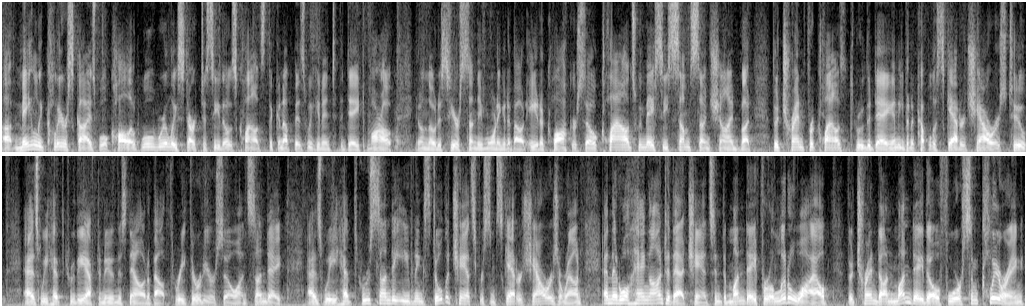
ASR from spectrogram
Uh, mainly clear skies will call out. We'll really start to see those clouds thicken up as we get into the day tomorrow. You'll notice here Sunday morning at about 8 o'clock or so. Clouds, we may see some sunshine, but the trend for clouds through the day and even a couple of scattered showers too as we head through the afternoon. This now at about 3.30 or so on Sunday. As we head through Sunday evening, still the chance for some scattered showers around, and then we'll hang on to that chance into Monday for a little while. The trend on Monday, though, for some clearing,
